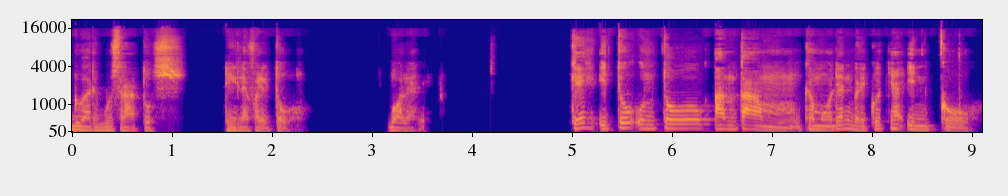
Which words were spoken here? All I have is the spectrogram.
2100 di level itu. Boleh Oke, itu untuk Antam. Kemudian berikutnya Inco.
